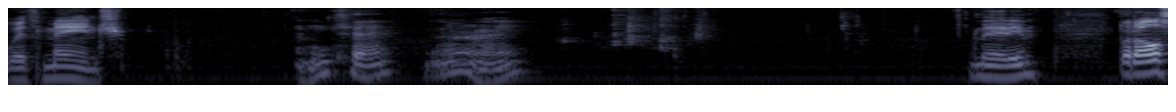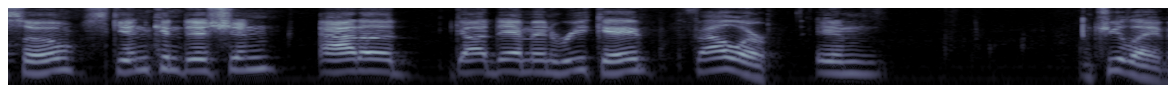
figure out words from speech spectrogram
with mange. Okay. All right. Maybe. But also, skin condition at a goddamn Enrique Fowler in Chile.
